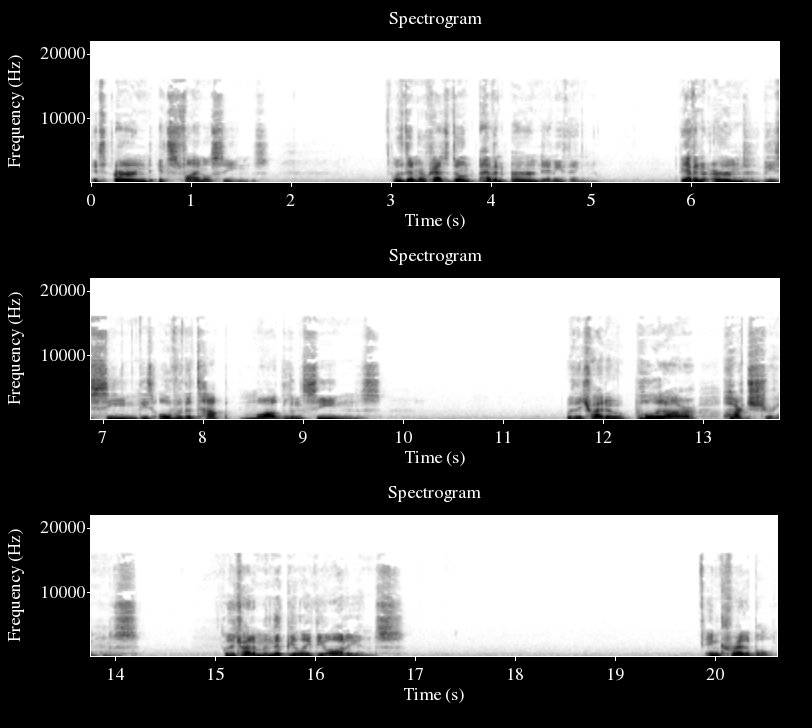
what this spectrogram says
it's earned its final scenes. Well, the Democrats don't haven't earned anything. They haven't earned these scenes, these over the top maudlin scenes where they try to pull at our heartstrings, where they try to manipulate the audience. Incredible.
